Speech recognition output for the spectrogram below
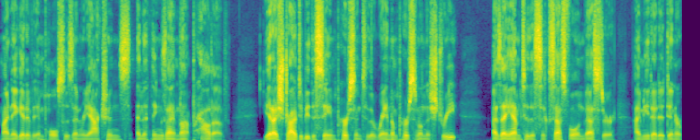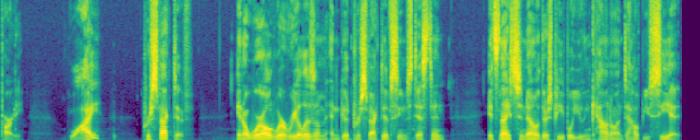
my negative impulses and reactions, and the things I am not proud of. Yet I strive to be the same person to the random person on the street as I am to the successful investor I meet at a dinner party. Why? Perspective. In a world where realism and good perspective seems distant, it's nice to know there's people you can count on to help you see it.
